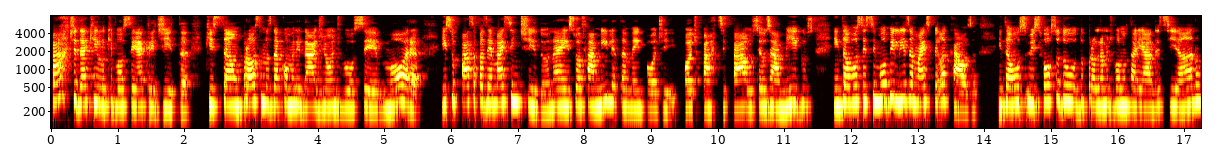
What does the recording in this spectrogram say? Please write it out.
parte daquilo que você acredita, que são próximas da comunidade onde você mora, isso passa a fazer mais sentido, né? E sua família também pode, pode participar, os seus amigos. Então, você se mobiliza mais pela causa. Então, o, o esforço do, do programa de voluntariado esse ano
